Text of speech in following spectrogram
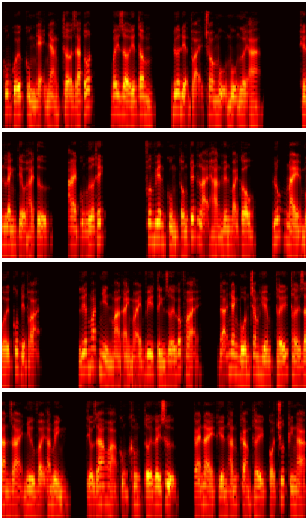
cũng cuối cùng nhẹ nhàng thở ra tốt, bây giờ yên tâm, đưa điện thoại cho mụ mụ ngươi a. À. hiền lành tiểu hải tử, ai cũng ưa thích. Phương viên cùng tống tuyết lại hàn huyên vài câu, lúc này mới cúp điện thoại. Liếc mắt nhìn màn ảnh máy vi tính dưới góc phải, đã nhanh bốn trăm hiếm thấy thời gian dài như vậy an bình tiểu gia hỏa cũng không tới gây sự, cái này khiến hắn cảm thấy có chút kinh ngạc.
